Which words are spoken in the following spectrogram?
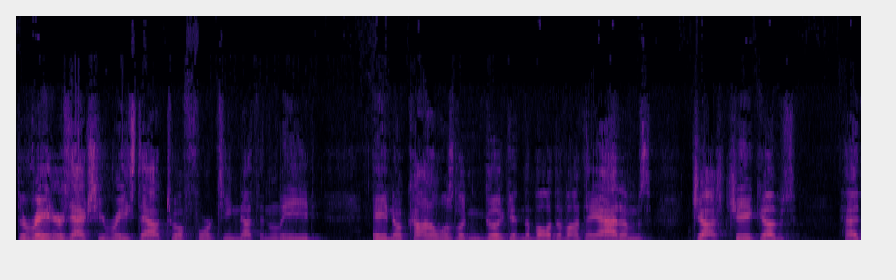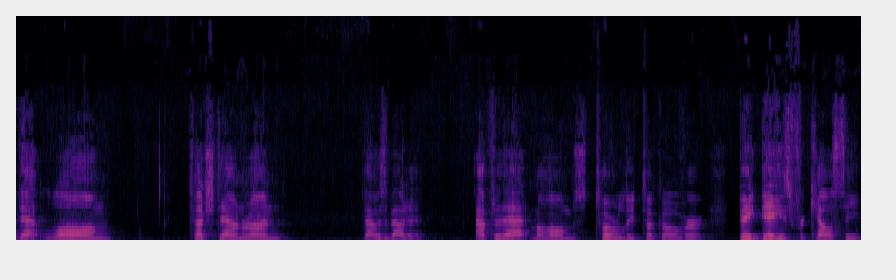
The Raiders actually raced out to a 14 0 lead. Aidan O'Connell was looking good, getting the ball to Davante Adams. Josh Jacobs had that long touchdown run. That was about it. After that, Mahomes totally took over. Big days for Kelce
